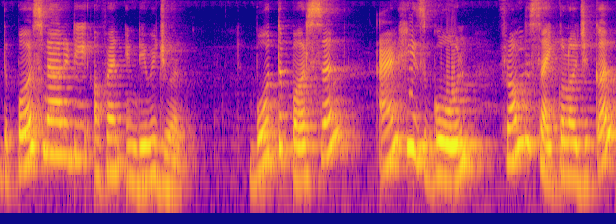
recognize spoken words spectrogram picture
the personality of an individual, both the person and his goal from the psychological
